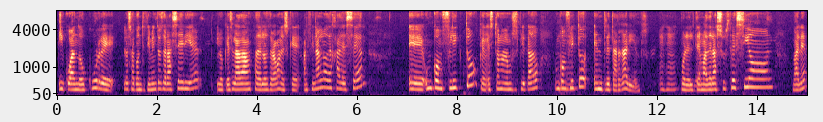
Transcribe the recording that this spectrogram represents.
y cuando ocurre los acontecimientos de la serie, lo que es la danza de los dragones, que al final no deja de ser eh, un conflicto, que esto no lo hemos explicado, un conflicto entre Targaryens. Por el tema de la sucesión, ¿vale?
